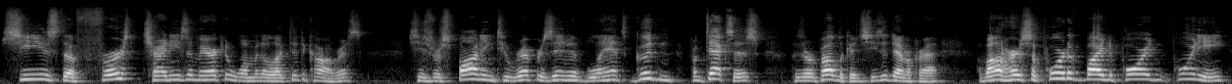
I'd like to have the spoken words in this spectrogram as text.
she's the first Chinese American woman elected to Congress. She's responding to Representative Lance Gooden from Texas, who's a Republican, she's a Democrat, about her support of Biden appointee.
